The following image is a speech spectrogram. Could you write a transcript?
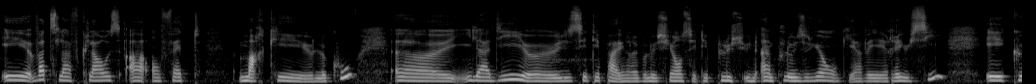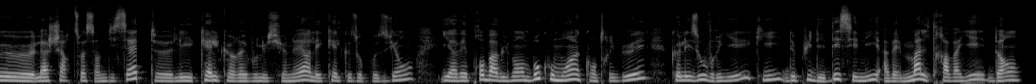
et Václav Klaus a en fait marqué le coup. Euh, il a dit euh, c'était pas une révolution, c'était plus une implosion qui avait réussi et que la charte 77, euh, les quelques révolutionnaires, les quelques oppositions, y avaient probablement beaucoup moins contribué que les ouvriers qui, depuis des décennies, avaient mal travaillé dans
